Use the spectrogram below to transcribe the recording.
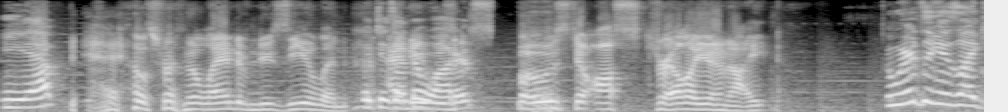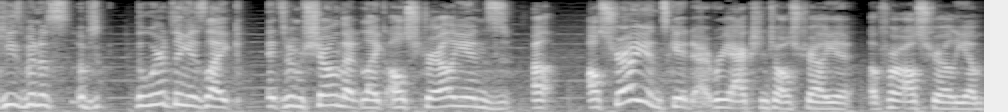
Yep. He hails from the land of New Zealand. Which is and he was underwater. exposed to Australianite. The weird thing is, like, he's been a. The weird thing is, like, it's been shown that like Australians, uh, Australians get a reaction to Australia uh, for Australium,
